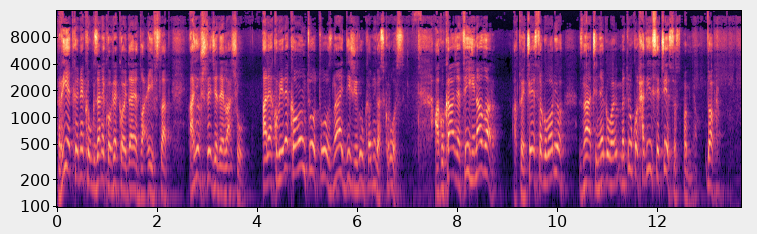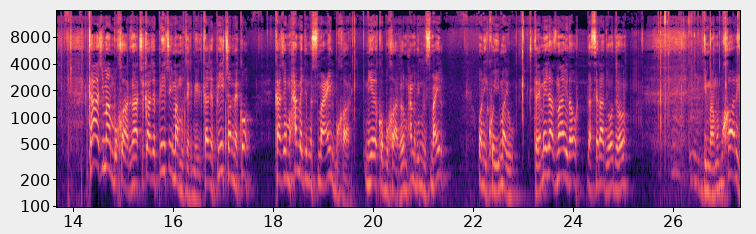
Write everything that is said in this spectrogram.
Rijetko je nekog za nekog rekao da je daif, slab, a još ređe da je lašu. Ali ako bi rekao on to, to zna i diži ruke od njega skroz. Ako kaže fihi nazar, a to je često govorio, znači njegov metrukul hadis je često spominjao. Dobro. Kaže imam Bukhari, znači kaže priča, imam u Mutirmidi, kaže priča onome ko? Kaže Muhammed ibn Ismail Bukhari. Nije rekao Bukhari, ali Muhammed ibn Ismail, oni koji imaju temelja, znaju da, da se radi ovdje o imamu Bukhari.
